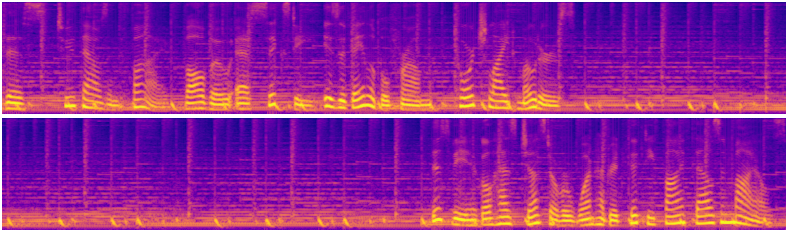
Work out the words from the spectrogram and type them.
This 2005 Volvo S60 is available from Torchlight Motors. This vehicle has just over 155,000 miles.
